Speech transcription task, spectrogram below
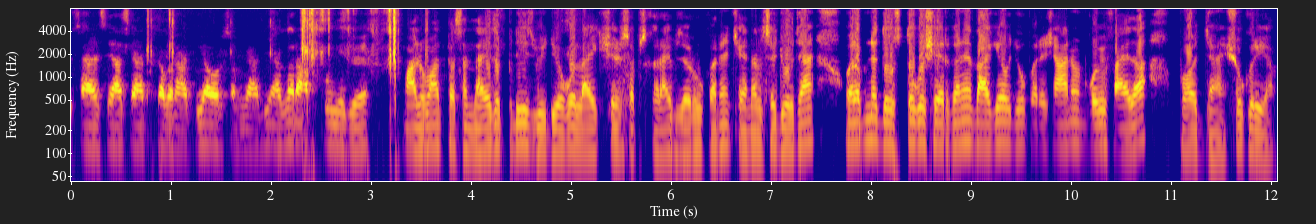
सारे सियासत का बना दिया और समझा दिया। अगर आपको ये जो है मालूम पसंद आए तो प्लीज़ वीडियो को लाइक शेयर सब्सक्राइब ज़रूर करें चैनल से जुड़ जाएँ और अपने दोस्तों को शेयर करें ताकि वो जो परेशान हैं उनको भी फ़ायदा पहुँच जाए। शुक्रिया।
